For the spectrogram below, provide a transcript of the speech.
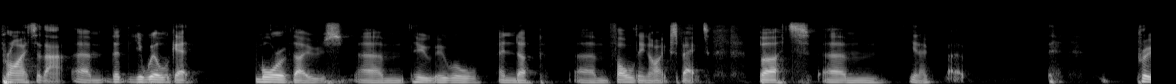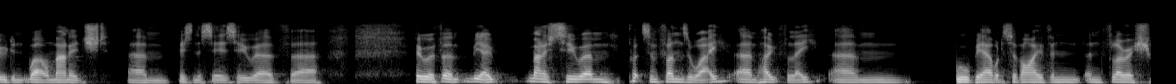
prior to that um, that you will get more of those um, who who will end up um, folding i expect but you know prudent, well managed um, businesses who have uh, who have um, you know managed to um, put some funds away. Um, hopefully, um, will be able to survive and, and flourish.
